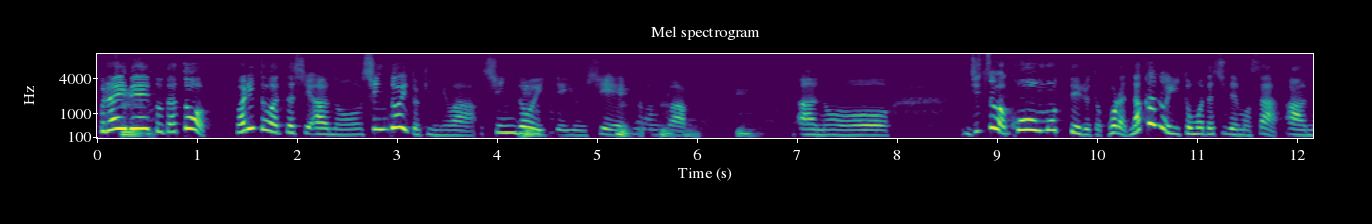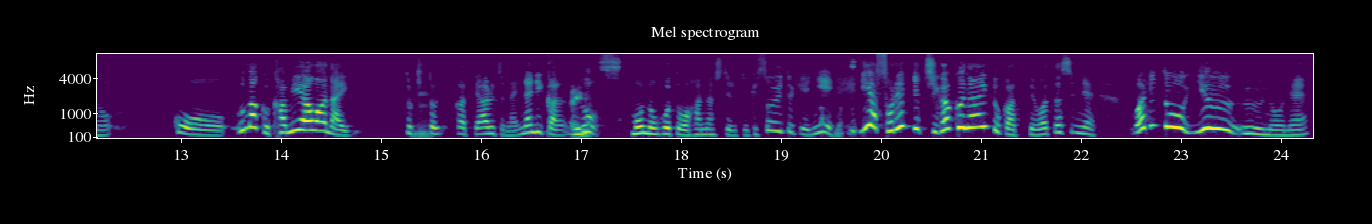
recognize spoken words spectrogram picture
プライベートだと、割と私、あの、しんどい時には、しんどいっていうし、うんなんか、うん。あのー実はこう思っていると、ほら、仲のいい友達でもさ、あの、こう、うまく噛み合わない時とかってあるじゃない、何かありの。物事を話してるとき、そういうときに、いや、それって違くない？とかって私ね、割と言うのね。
